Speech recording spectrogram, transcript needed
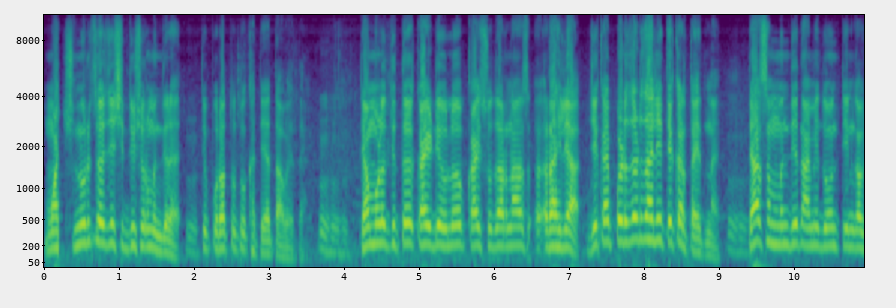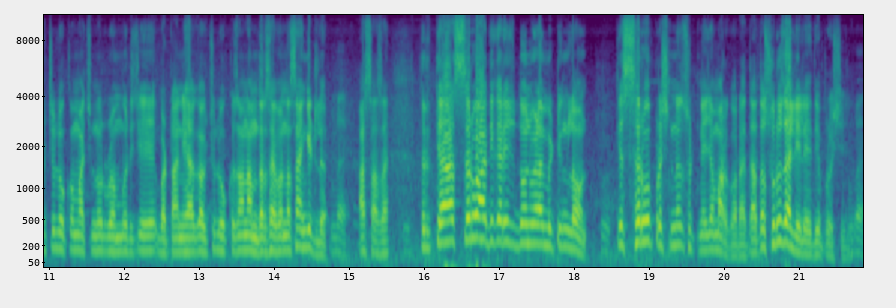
माचनूरचं जे सिद्धेश्वर मंदिर आहे ते पुरातत्व खात्यात ताब्यात आहे. त्यामुळं तिथं काही डेव्हलप काही सुधारणा राहिल्या जे काही पडझड झाले ते करता येत नाही. त्या संबंधित आम्ही दोन तीन गावचे लोक माचनूर ब्रह्मरीचे बटाणी ह्या गावचे लोक जाऊन आमदार साहेबांना सांगितलं. असं असं तर त्या सर्व अधिकाऱ्याची दोन वेळा मिटिंग लावून ते सर्व प्रश्न सुटण्याच्या मार्गावर आहेत. आता सुरू झालेले आहे ते प्रोसिजर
